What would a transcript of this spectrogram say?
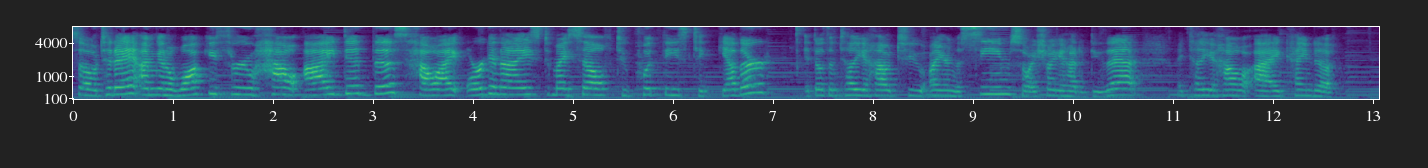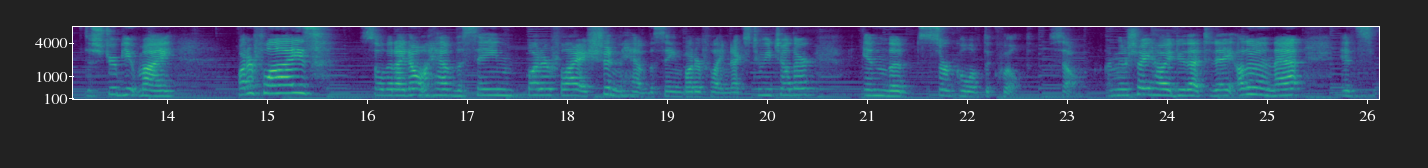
So today I'm going to walk you through how I did this, how I organized myself to put these together. It doesn't tell you how to iron the seams, so I show you how to do that. I tell you how I kind of distribute my butterflies so that I don't have the same butterfly, I shouldn't have the same butterfly next to each other in the circle of the quilt. So I'm going to show you how I do that today. Other than that, it's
